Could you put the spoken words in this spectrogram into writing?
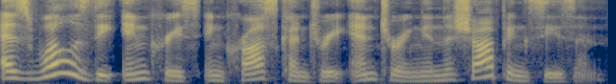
as well as the increase in cross country entering in the shopping season.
